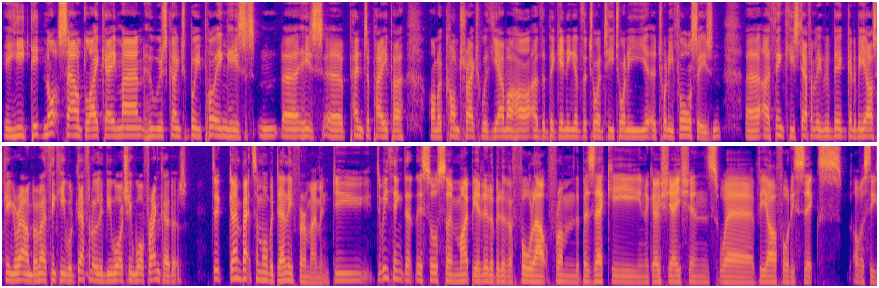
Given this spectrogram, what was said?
he did not sound like a man who was going to be putting his uh, his uh, pen to paper on a contract with Yamaha at the beginning of the 2024 uh, season. Uh, I think he's definitely going to be asking around, and I think he will definitely be watching what Franco does. Going back to Morbidelli for a moment, do you, do we think that this also might be a little bit of a fallout from the Bezzecchi negotiations, where VR46 obviously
